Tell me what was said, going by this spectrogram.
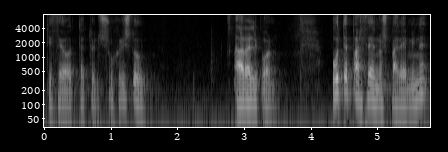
τη θεότητα του Ιησού Χριστού. Άρα λοιπόν, ούτε Παρθένος παρέμεινε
